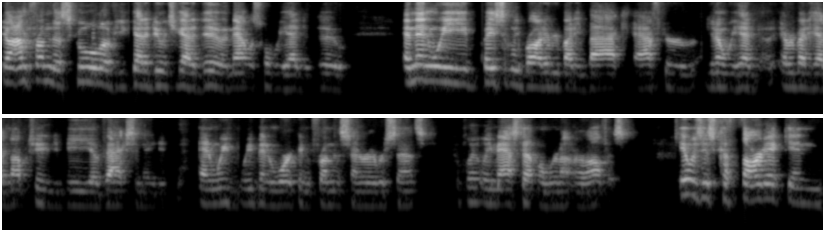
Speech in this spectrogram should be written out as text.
You know, I'm from the school of you got to do what you got to do. And that was what we had to do. And then we basically brought everybody back after, you know, we had everybody had an opportunity to be vaccinated. And we've, we've been working from the center ever since, completely masked up when we're not in our office. It was just cathartic and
